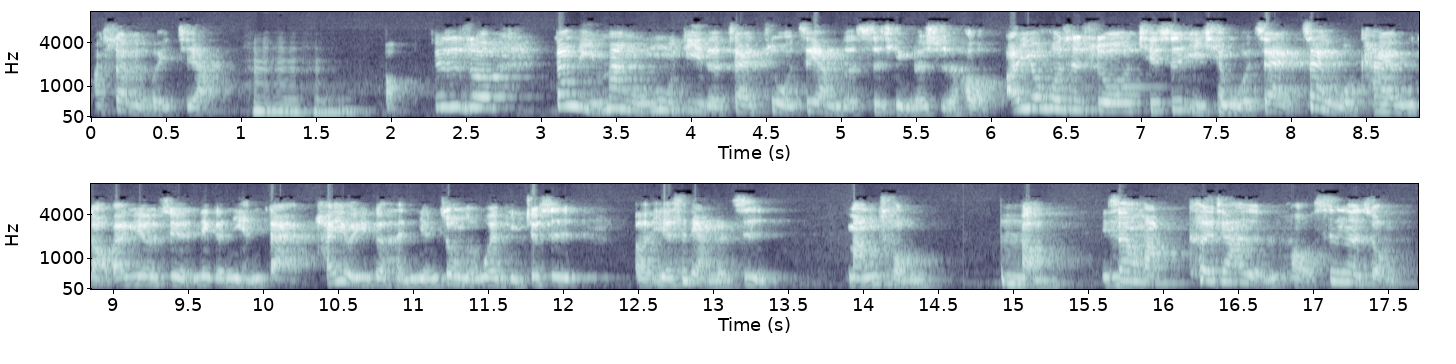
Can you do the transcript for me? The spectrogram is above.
啊，算了，回家。哼哼哼，好，就是说，当你漫无目的的在做这样的事情的时候，啊，又或是说，其实以前我在在我开舞蹈班幼稚园那个年代，还有一个很严重的问题，就是呃，也是两个字，盲从，嗯。啊你知道吗？客家人吼是那种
